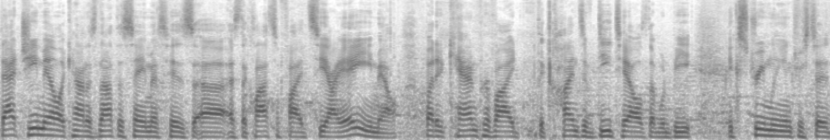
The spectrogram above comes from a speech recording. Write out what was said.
That Gmail account is not the same as his uh, as the classified CIA email, but it can provide the kinds of details that would be extremely interested,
